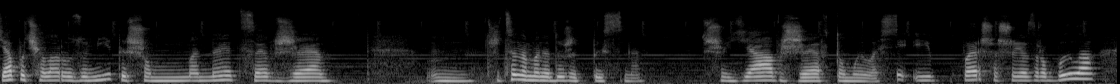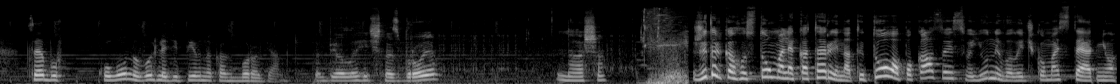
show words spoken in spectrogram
я почала розуміти, що мене це вже що це на мене дуже тисне, що я вже втомилась. І перше, що я зробила, це був кулон у вигляді півника з бородянки. Біологічна зброя наша. Жителька Гостомеля Катерина Титова показує свою невеличку майстерню.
